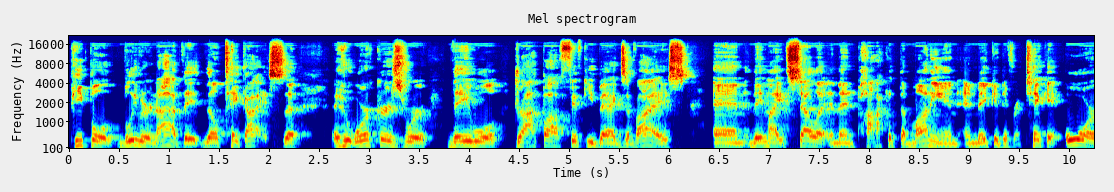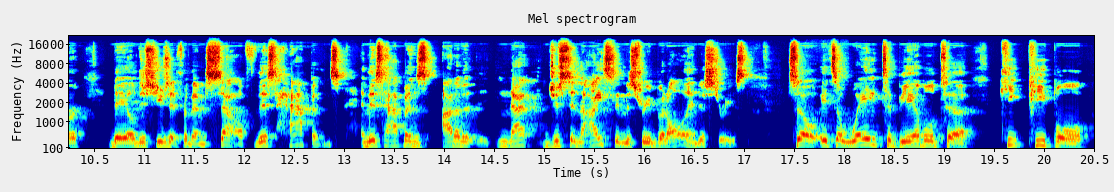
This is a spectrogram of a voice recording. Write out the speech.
people, believe it or not, they, they'll take ice. The, workers were they will drop off 50 bags of ice and they might sell it and then pocket the money and, and make a different ticket or they'll just use it for themselves this happens and this happens out of not just in the ice industry but all industries so it's a way to be able to keep people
